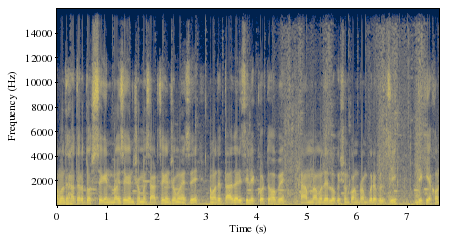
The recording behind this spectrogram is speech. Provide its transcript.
আমাদের হাতে আর দশ সেকেন্ড নয় সেকেন্ড সময় আছে, আট সেকেন্ড সময় আছে। আমাদের তাড়াতাড়ি সিলেক্ট করতে হবে। আমরা আমাদের লোকেশন কনফার্ম করে ফেলছি। দেখি এখন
